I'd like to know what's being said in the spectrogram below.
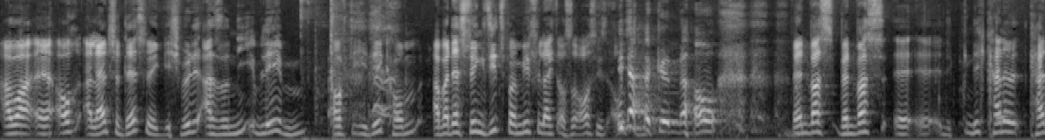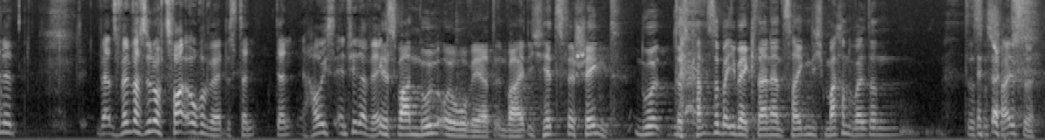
Aber äh, auch allein schon deswegen, ich würde also nie im Leben auf die Idee kommen, aber deswegen sieht es bei mir vielleicht auch so aus, wie es aussieht. Ja, genau. Wenn was, wenn was, äh, äh nicht keine, keine also wenn was nur noch 2 Euro wert ist, dann, dann hau ich es entweder weg. Es war 0 Euro wert in Wahrheit. Ich hätte es verschenkt. Nur, das kannst du bei eBay Kleinanzeigen nicht machen, weil dann, das ist scheiße.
